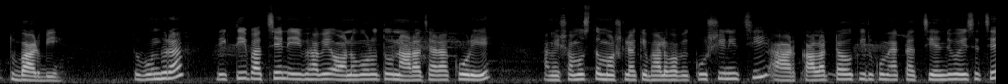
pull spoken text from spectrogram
একটু বাড়বে। তো বন্ধুরা, দেখতেই পাচ্ছেন এইভাবে অনবরত নাড়াচাড়া করে আমি সমস্ত মশলাকে ভালোভাবে কষিয়ে নিচ্ছি আর কালারটাও কীরকম একটা চেঞ্জ হয়ে এসেছে।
